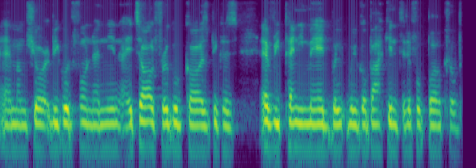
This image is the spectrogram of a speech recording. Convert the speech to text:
Um, I'm sure it'll be good fun, and you know it's all for a good cause because every penny made will, will go back into the football club.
